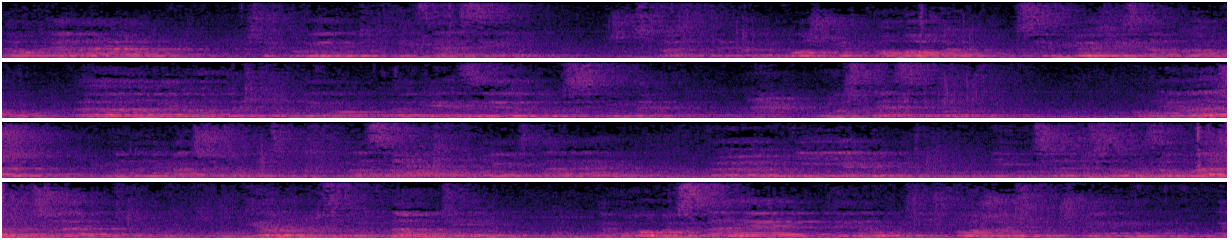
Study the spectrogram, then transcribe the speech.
nauka na, że tak powiem, licencji rzuciła się tylko i wyłącznie obok w symbiozie z nauką ekonomiczną, wiedzy wszystkim uniwersyteckim, ponieważ my to nie patrzymy na to, finansować, moim zdaniem, i jakby i trzeba też zauważyć, że wielu profesorów nauki no byłoby w stanie tej nauki tworzyć, przynajmniej na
